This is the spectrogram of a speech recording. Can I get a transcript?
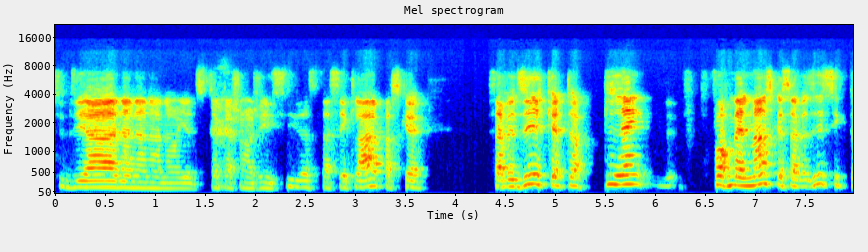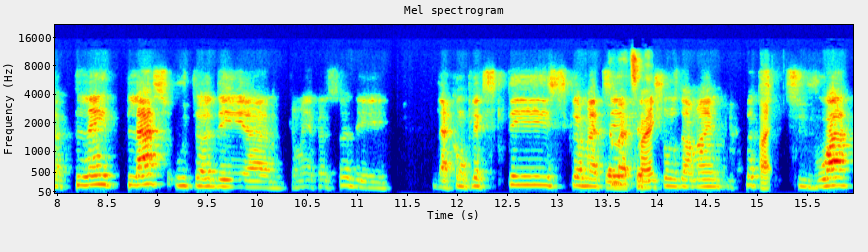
Tu te dis, ah non, non, non, non, il y a du stock à changer ici. C'est assez clair parce que ça veut dire que tu as plein. Formellement, ce que ça veut dire, c'est que tu as plein de places où tu as des. Euh, comment ils appellent ça? Des de la complexité cyclomatique, des choses de même. tu, vois,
